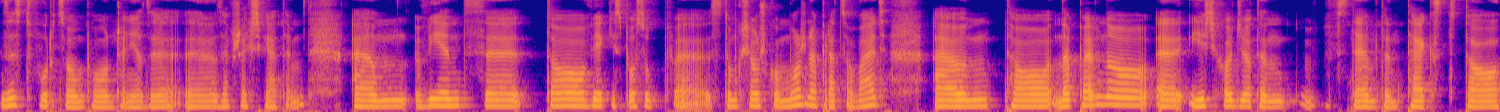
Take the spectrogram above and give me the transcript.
ze Stwórcą, połączenia ze, e, ze wszechświatem. Um, więc e, to, w jaki sposób e, z tą książką można pracować, to na pewno, e, jeśli chodzi o ten wstęp, ten tekst, to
